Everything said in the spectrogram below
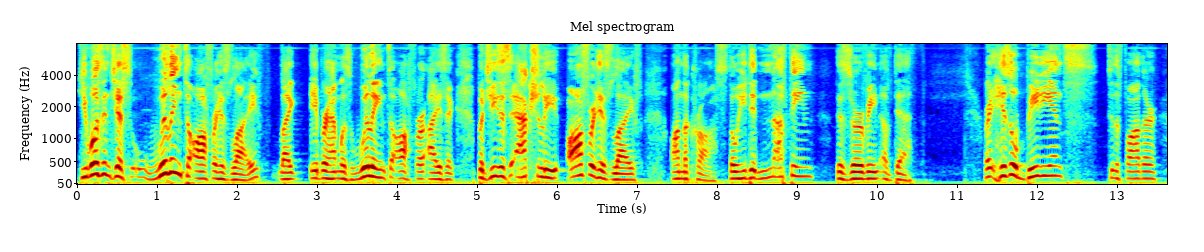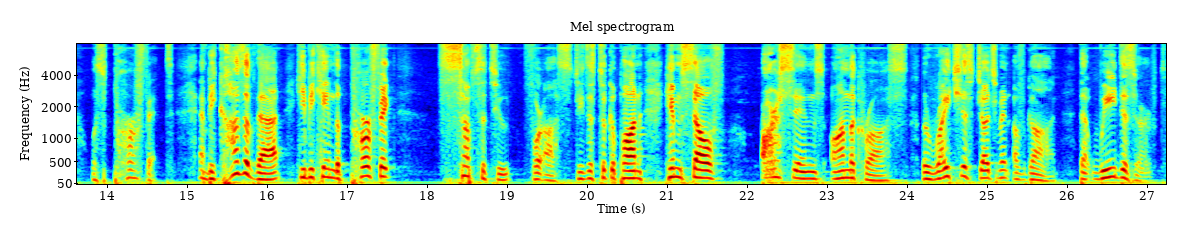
He wasn't just willing to offer his life, like Abraham was willing to offer Isaac, but Jesus actually offered his life on the cross, though he did nothing deserving of death. Right? His obedience to the Father was perfect. And because of that, he became the perfect substitute for us. Jesus took upon himself our sins on the cross, the righteous judgment of God that we deserved.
